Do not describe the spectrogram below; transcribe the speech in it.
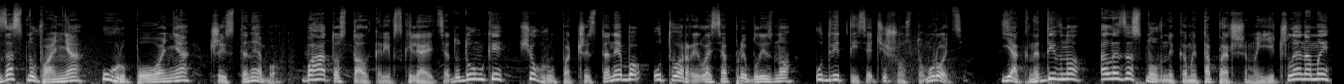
Заснування, угруповання Чисте небо. Багато сталкерів схиляється до думки, що група Чисте небо утворилася приблизно у 2006 році. Як не дивно, але засновниками та першими її членами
